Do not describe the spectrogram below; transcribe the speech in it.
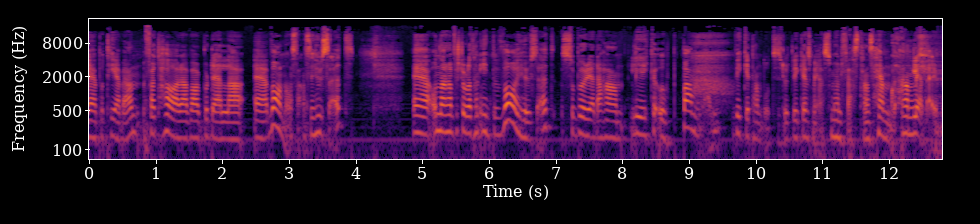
eh, på tvn för att höra var Bordella eh, var någonstans i huset. Eh, och när han förstod att han inte var i huset så började han lirka upp banden. Vilket han då till slut lyckades med som höll fast hans händer, handleder.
